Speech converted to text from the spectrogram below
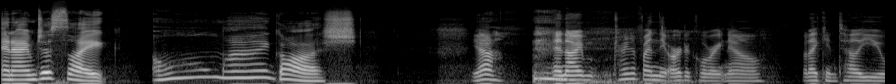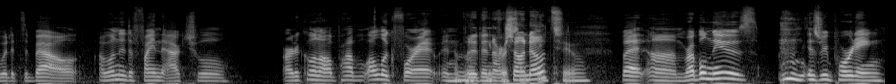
And I'm just like, "Oh my gosh." Yeah. and I'm trying to find the article right now, but I can tell you what it's about. I wanted to find the actual article and I'll probably I'll look for it and I'm put it in our show notes. too. But um, Rebel News is reporting.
